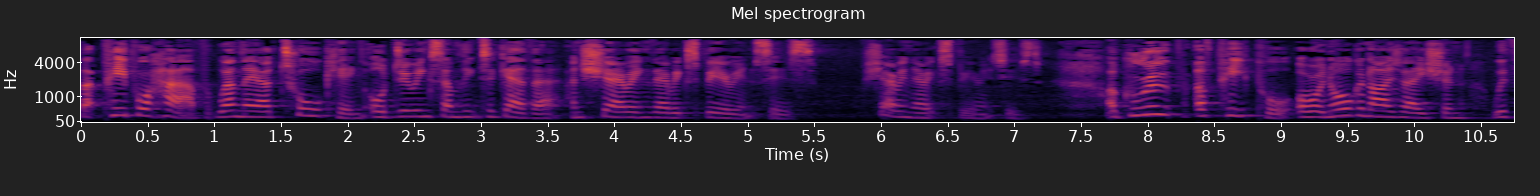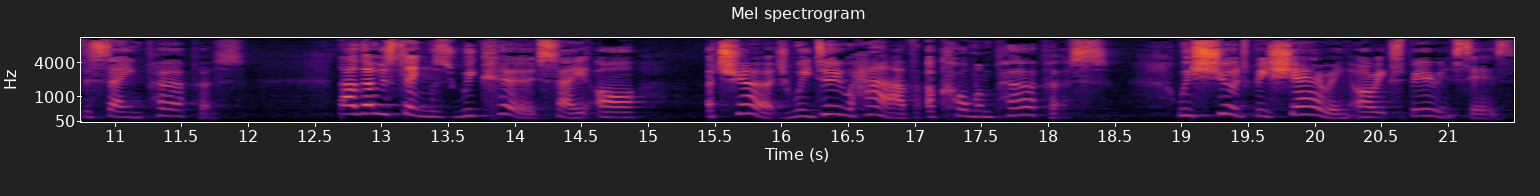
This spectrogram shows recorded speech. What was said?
that people have when they are talking or doing something together and sharing their experiences. Sharing their experiences. A group of people or an organisation with the same purpose. Now, those things we could say are a church. We do have a common purpose. We should be sharing our experiences.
